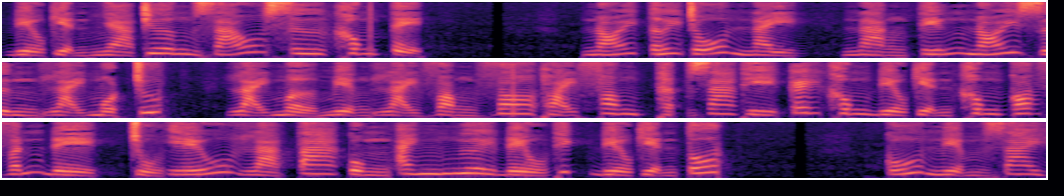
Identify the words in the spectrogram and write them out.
điều kiện nhà trương giáo sư không tệ. Nói tới chỗ này, nàng tiếng nói dừng lại một chút, lại mở miệng lại vòng vo thoại phong. Thật ra thì cái không điều kiện không có vấn đề, chủ yếu là ta cùng anh ngươi đều thích điều kiện tốt. Cố niệm dai.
